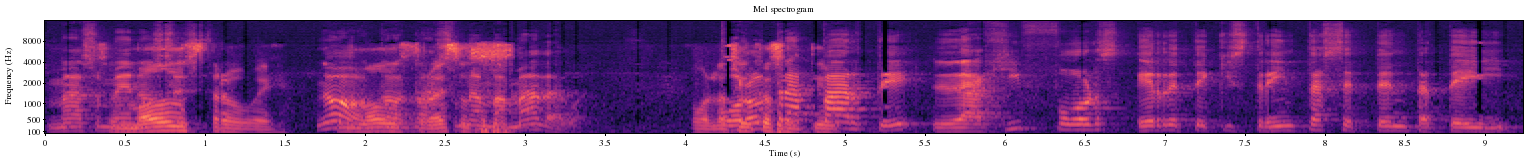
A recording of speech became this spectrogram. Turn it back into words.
Más o Es menos. Un monstruo, güey. No, no, no, es una mamada, güey. Por 5 otra centímetros. parte, la GeForce RTX 3070 Ti,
